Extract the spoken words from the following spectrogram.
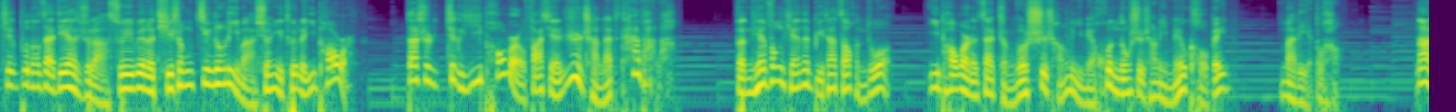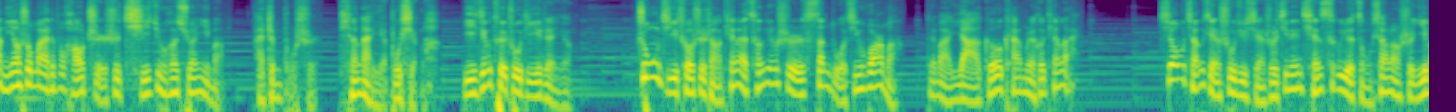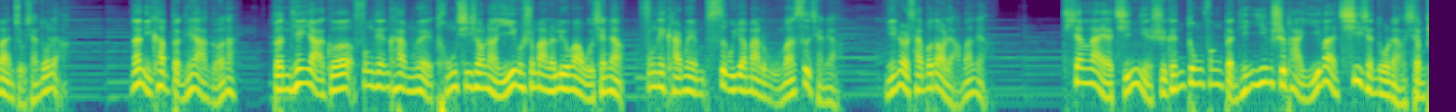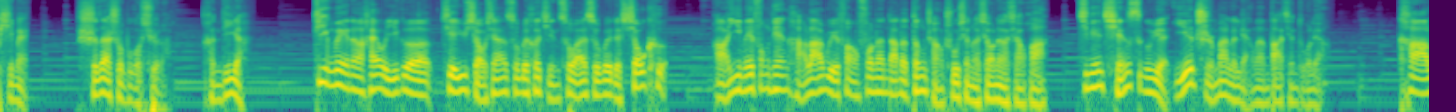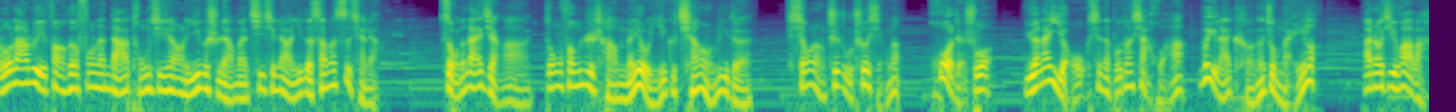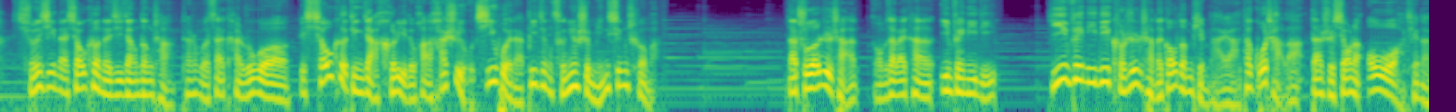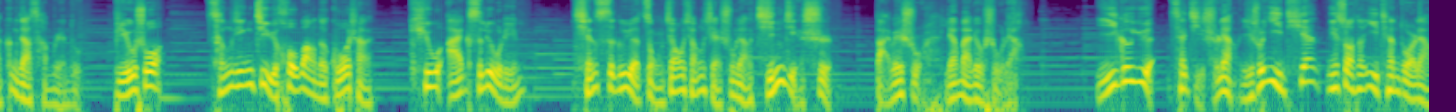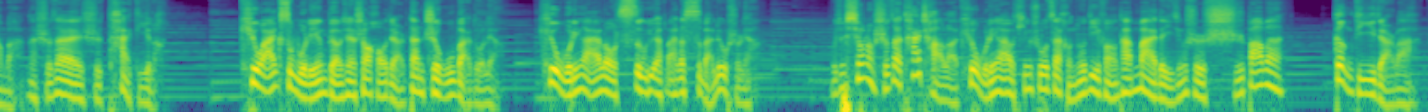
这个不能再跌下去了，所以为了提升竞争力嘛，轩逸推了 ePower，但是这个 ePower 我发现日产来的太晚了，本田、丰田呢比它早很多，ePower 呢在整个市场里面，混动市场里没有口碑，卖的也不好。那你要说卖的不好，只是奇骏和轩逸吗？还真不是，天籁也不行了，已经退出第一阵营。中级车市场，天籁曾经是三朵金花嘛，对吧？雅阁、凯美瑞和天籁。交强险数据显示，今年前四个月总销量是一万九千多辆。那你看本田雅阁呢？本田雅阁、丰田凯美瑞同期销量一共是卖了六万五千辆，丰田凯美瑞四个月卖了五万四千辆，您这才不到两万辆。天籁啊，仅仅是跟东风本田英仕派一万七千多辆相媲美，实在说不过去了，很低呀。定位呢，还有一个介于小型 SUV 和紧凑 SUV 的逍客，啊，因为丰田卡拉、锐放、锋兰达的登场出现了销量下滑，今年前四个月也只卖了两万八千多辆。卡罗拉、锐放和锋兰达同期销量，一个是两万七千辆，一个三万四千辆。总的来讲啊，东风日产没有一个强有力的销量支柱车型了，或者说原来有，现在不断下滑，未来可能就没了。按照计划吧，全新一代逍客呢即将登场，但是我再看，如果这逍客定价合理的话，还是有机会的，毕竟曾经是明星车嘛。那除了日产，我们再来看英菲尼迪。英菲尼迪可是日产的高端品牌啊，它国产了，但是销量，哦天哪，更加惨不忍睹。比如说，曾经寄予厚望的国产 QX 六零，前四个月总交强险数量仅仅是百位数，两百六十五辆，一个月才几十辆。你说一天，你算算一天多少辆吧？那实在是太低了。QX 五零表现稍好点，但只五百多辆。Q 五零 L 四个月卖了四百六十辆，我觉得销量实在太差了。Q 五零 L 听说在很多地方它卖的已经是十八万，更低一点吧。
